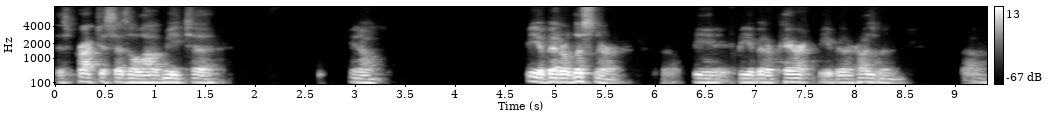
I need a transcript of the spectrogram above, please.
this practice has allowed me to, you know, be a better listener, be be a better parent, be a better husband. Uh,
